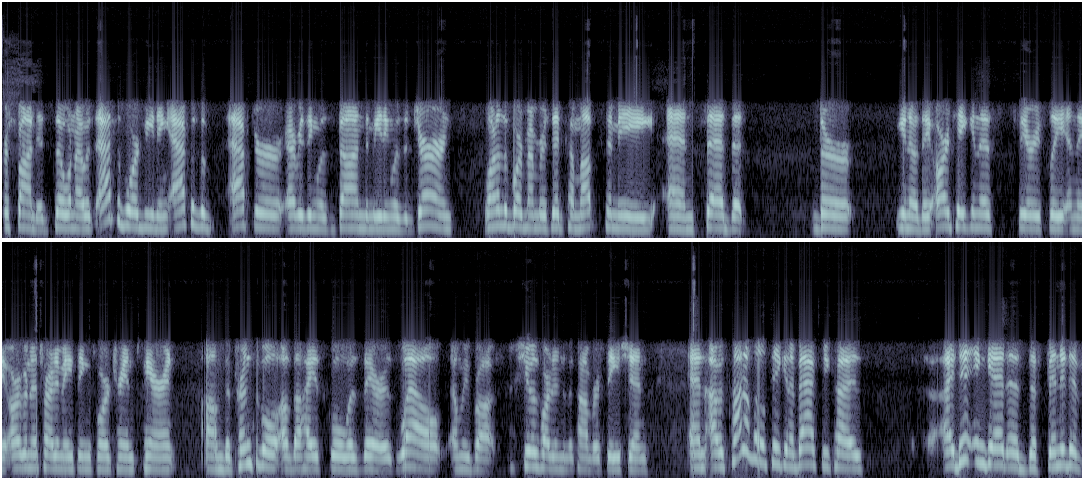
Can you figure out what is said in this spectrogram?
responded. So when I was at the board meeting after the after everything was done, the meeting was adjourned. One of the board members did come up to me and said that they're, you know, they are taking this seriously and they are going to try to make things more transparent. Um, the principal of the high school was there as well, and we brought she was part into the conversation. And I was kind of a little taken aback because I didn't get a definitive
